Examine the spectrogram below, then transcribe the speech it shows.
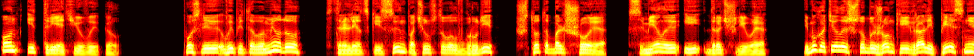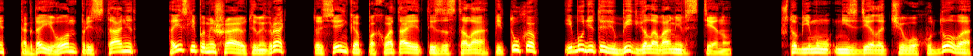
он и третью выпил. После выпитого меду стрелецкий сын почувствовал в груди что-то большое, смелое и дрочливое. Ему хотелось, чтобы жонки играли песни, тогда и он пристанет, а если помешают им играть, то Сенька похватает из-за стола петухов и будет их бить головами в стену. чтобы ему не сделать чего худого,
